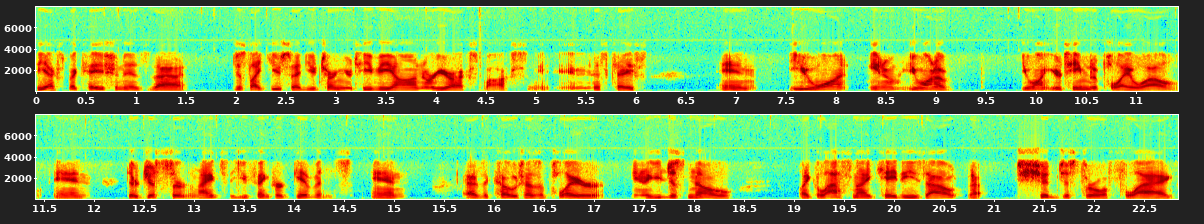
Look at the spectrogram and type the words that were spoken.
the expectation is that, just like you said, you turn your TV on or your Xbox in, in this case, and you want, you know, you want to, you want your team to play well, and there are just certain nights that you think are givens. And as a coach, as a player, you know, you just know, like last night, KD's out. That should just throw a flag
